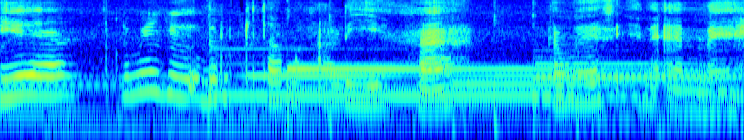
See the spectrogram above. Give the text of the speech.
iya namanya juga baru pertama kali ya. Namanya sih aneh-aneh.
